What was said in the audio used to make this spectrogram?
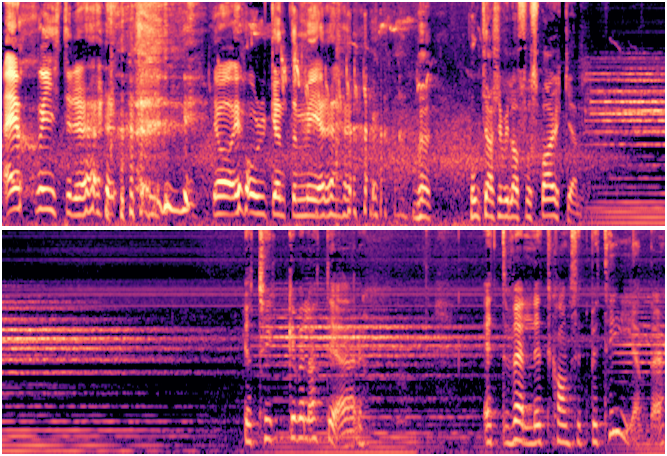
nej jag skiter i det här. Jag, jag orkar inte med det här. Men hon kanske vill ha få sparken. Jag tycker väl att det är ett väldigt konstigt beteende.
